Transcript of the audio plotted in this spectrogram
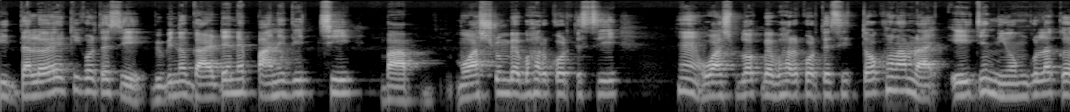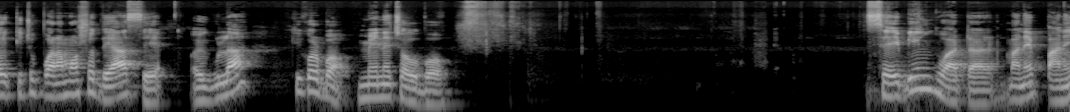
বিদ্যালয়ে কি করতেছি? বিভিন্ন গার্ডেনে পানি দিচ্ছি বা ওয়াশরুম ব্যবহার করতেছি। হ্যাঁ ওয়াশ ব্লক ব্যবহার করতেছি, তখন আমরা এই যে নিয়মগুলা কিছু পরামর্শ দেয়া আছে, ওইগুলা কি করব? মেনে চলবো। সেভিং ওয়াটার মানে পানি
